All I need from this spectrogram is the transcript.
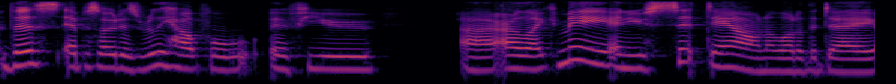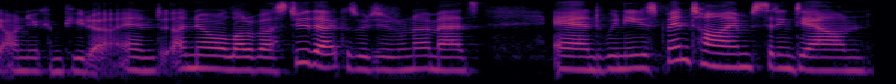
this episode is really helpful if you uh, are like me and you sit down a lot of the day on your computer. And I know a lot of us do that because we're digital nomads and we need to spend time sitting down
